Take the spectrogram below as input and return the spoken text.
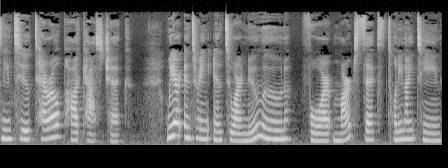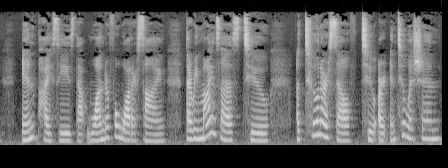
listening to Tarot Podcast Chick. We are entering into our new moon for March 6, 2019, in Pisces, that wonderful water sign that reminds us to attune ourselves to our intuition,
